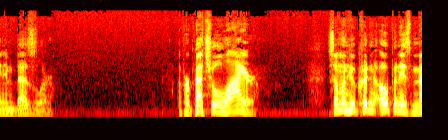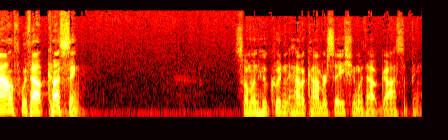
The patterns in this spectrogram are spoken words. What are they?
an embezzler, a perpetual liar, someone who couldn't open his mouth without cussing, someone who couldn't have a conversation without gossiping.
